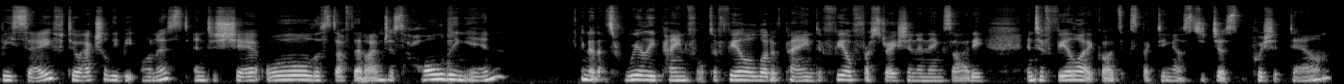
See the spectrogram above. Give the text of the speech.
be safe to actually be honest and to share all the stuff that i'm just holding in you know that's really painful to feel a lot of pain to feel frustration and anxiety and to feel like god's expecting us to just push it down.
